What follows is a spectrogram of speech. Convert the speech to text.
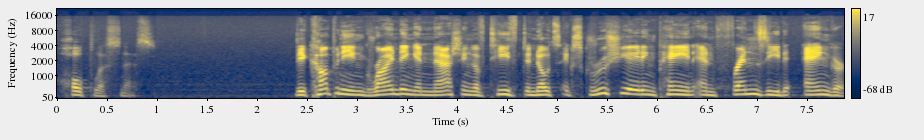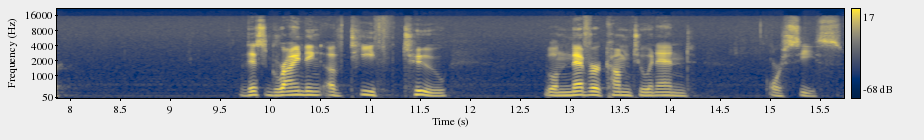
hopelessness. The accompanying grinding and gnashing of teeth denotes excruciating pain and frenzied anger. This grinding of teeth, too, will never come to an end or cease.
